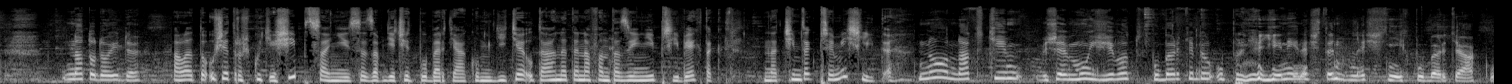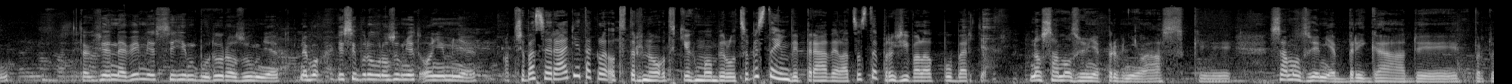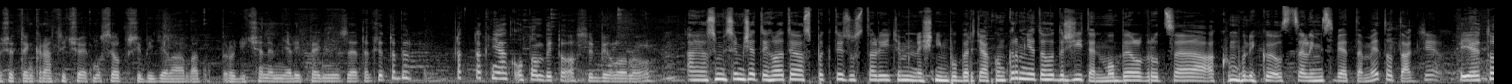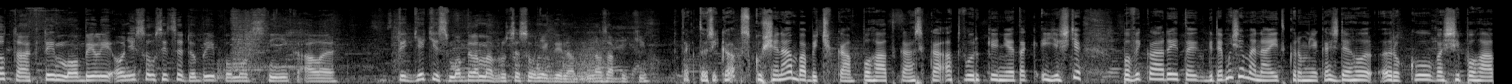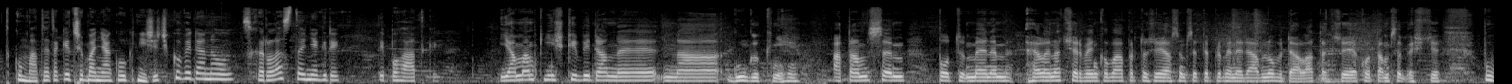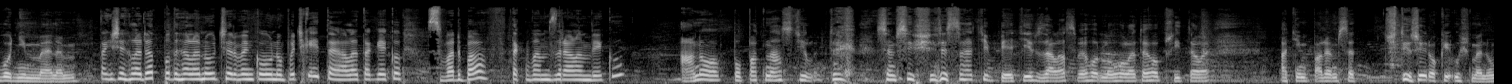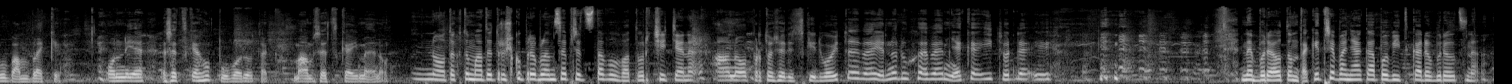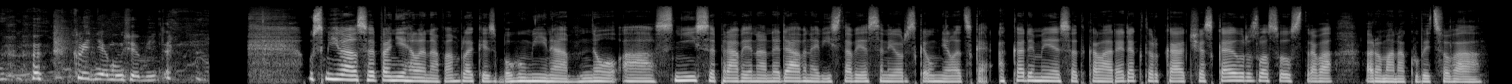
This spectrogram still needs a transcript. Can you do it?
Na to dojde ale to už je trošku těžší psaní se zavděčit pubertákům. Dítě utáhnete na fantazijní příběh, tak nad čím tak přemýšlíte? No nad tím, že můj život v pubertě byl úplně jiný než ten dnešních pubertáků. Takže nevím, jestli jim budu rozumět, nebo jestli budou rozumět oni mě. A třeba se rádi takhle odtrhnou od těch mobilů. Co byste jim vyprávěla? Co jste prožívala v pubertě? No samozřejmě první lásky, samozřejmě brigády, protože tenkrát si člověk musel přivydělávat, rodiče neměli peníze, takže to byl, tak, tak nějak o tom by to asi bylo. No. A já si myslím, že tyhle ty aspekty zůstaly těm dnešním pubertákům. Kromě toho drží ten mobil v ruce a komunikují s celým světem. Je to tak, že Je to tak, ty mobily, oni jsou sice dobrý pomocník, ale ty děti s mobilama v ruce jsou někdy na, na zabití. Tak to říká zkušená babička, pohádkářka a tvůrkyně. Tak ještě povykládejte, kde můžeme najít kromě každého roku vaši pohádku? Máte taky třeba nějakou knížečku vydanou? Schrla jste někdy ty pohádky? Já mám knížky vydané na Google knihy a tam jsem pod jménem Helena Červenková, protože já jsem se teprve nedávno vdala, takže jako tam jsem ještě původním jménem. Takže hledat pod Helenou Červenkou, no počkejte, ale tak jako svatba v takovém zralém věku? Ano, po 15 letech jsem si v 65 vzala svého dlouholetého přítele a tím pádem se čtyři roky už jmenuji Vambleky. On je řeckého původu, tak mám řecké jméno. No, tak to máte trošku problém se představovat, určitě ne? Ano, protože vždycky dvojité V, jednoduché V, měkké I, tvrdé I. Nebude o tom taky třeba nějaká povídka do budoucna? Klidně může být. Usmívá se paní Helena Vambleky z Bohumína. No a s ní se právě na nedávné výstavě Seniorské umělecké akademie setkala redaktorka Českého rozhlasu Ostrava Romana Kubicová.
